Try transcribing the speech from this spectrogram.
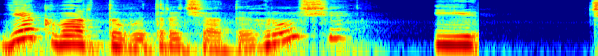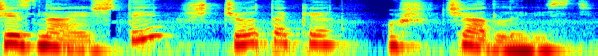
як варто витрачати гроші і чи знаєш ти, що таке ощадливість?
